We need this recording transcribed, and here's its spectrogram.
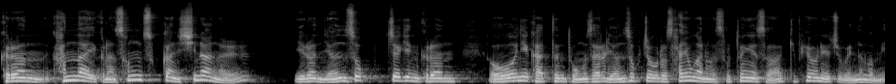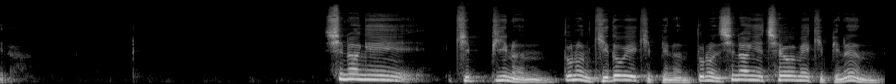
그런 한나의 그런 성숙한 신앙을 이런 연속적인 그런 어원이 같은 동사를 연속적으로 사용하는 것을 통해서 이렇게 표현해 주고 있는 겁니다. 신앙의 깊이는 또는 기도의 깊이는 또는 신앙의 체험의 깊이는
